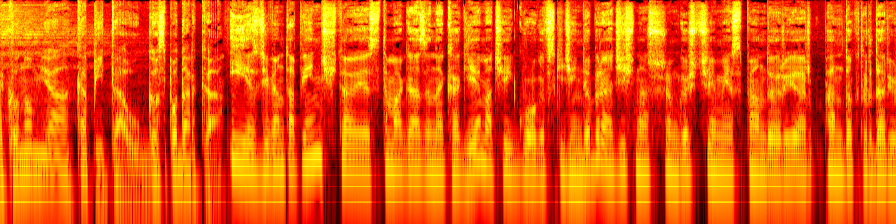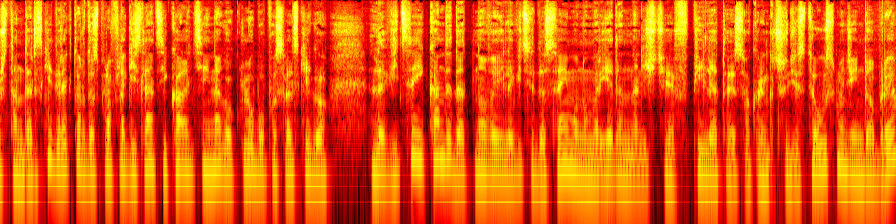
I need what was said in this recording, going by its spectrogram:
Ekonomia, kapitał, gospodarka. I jest 9.05, to jest magazyn EKG. Maciej Głogowski, dzień dobry. A dziś naszym gościem jest pan, pan dr Dariusz Tanderski, dyrektor do spraw legislacji Koalicyjnego Klubu Poselskiego Lewicy i kandydat Nowej Lewicy do Sejmu, numer jeden na liście w Pile, to jest okręg 38. Dzień dobry.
